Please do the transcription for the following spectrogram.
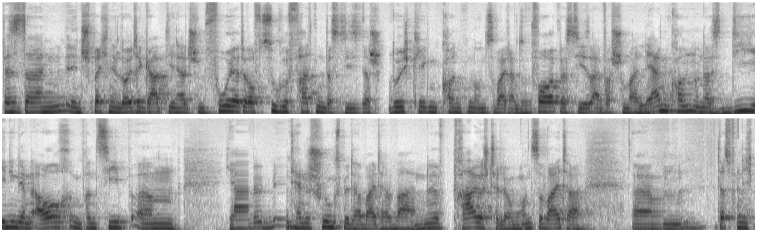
dass es dann entsprechende Leute gab, die halt schon vorher darauf Zugriff hatten, dass die sich das schon durchklicken konnten und so weiter und so fort, dass die es einfach schon mal lernen konnten und dass diejenigen dann auch im Prinzip ähm, ja, interne Schulungsmitarbeiter waren, ne, Fragestellungen und so weiter. Ähm, das fand ich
